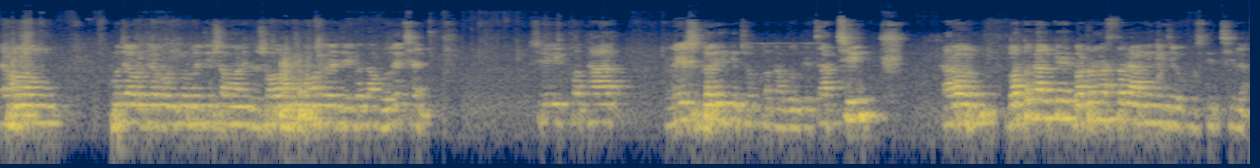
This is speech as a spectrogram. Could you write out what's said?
এবং পূজা উদযাপন কমিটির সম্মানিত সভাপতি মহোদয় যে কথা বলেছেন, সেই কথার রেশ ধরে কিছু কথা বলতে চাচ্ছি। কারণ গতকালকে ঘটনাস্থলে আমি নিজে উপস্থিত ছিলাম।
